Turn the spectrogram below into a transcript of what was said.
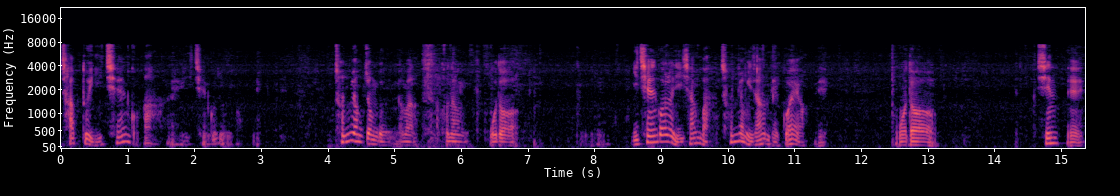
차부터 2,000거 봐. 네, 2,000거 정도. 네. 1000명 정도 아마 그냥 오더 2,000거는 이상 봐. 1,000명 이상은 될 거예요. 네. 오더 신, 네.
